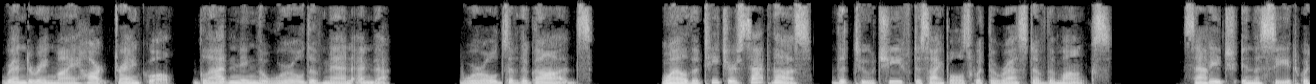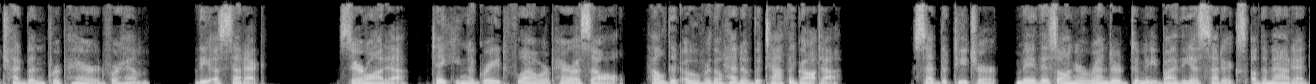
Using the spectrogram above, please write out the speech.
rendering my heart tranquil, gladdening the world of men and the worlds of the gods. While the teacher sat thus, the two chief disciples with the rest of the monks sat each in the seat which had been prepared for him. The ascetic Sarada, taking a great flower parasol, held it over the head of the Tathagata. Said the teacher, May this honor rendered to me by the ascetics of the matted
